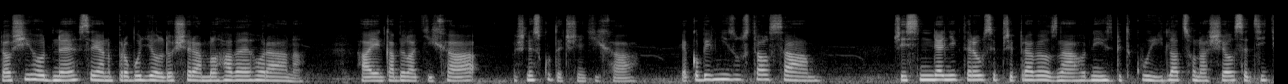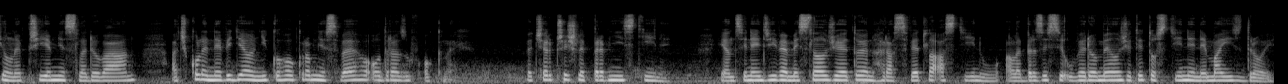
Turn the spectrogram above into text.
Dalšího dne se Jan probudil do šera mlhavého rána. Hájenka byla tichá, až neskutečně tichá, jako by v ní zůstal sám. Při snídani, kterou si připravil z náhodných zbytků jídla, co našel, se cítil nepříjemně sledován, ačkoliv neviděl nikoho kromě svého odrazu v oknech. Večer přišly první stíny. Jan si nejdříve myslel, že je to jen hra světla a stínů, ale brzy si uvědomil, že tyto stíny nemají zdroj.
